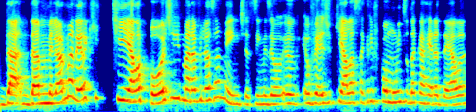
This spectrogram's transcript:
da, da melhor maneira que, que ela pôde, maravilhosamente, assim, mas eu, eu, eu vejo que ela sacrificou muito da carreira dela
